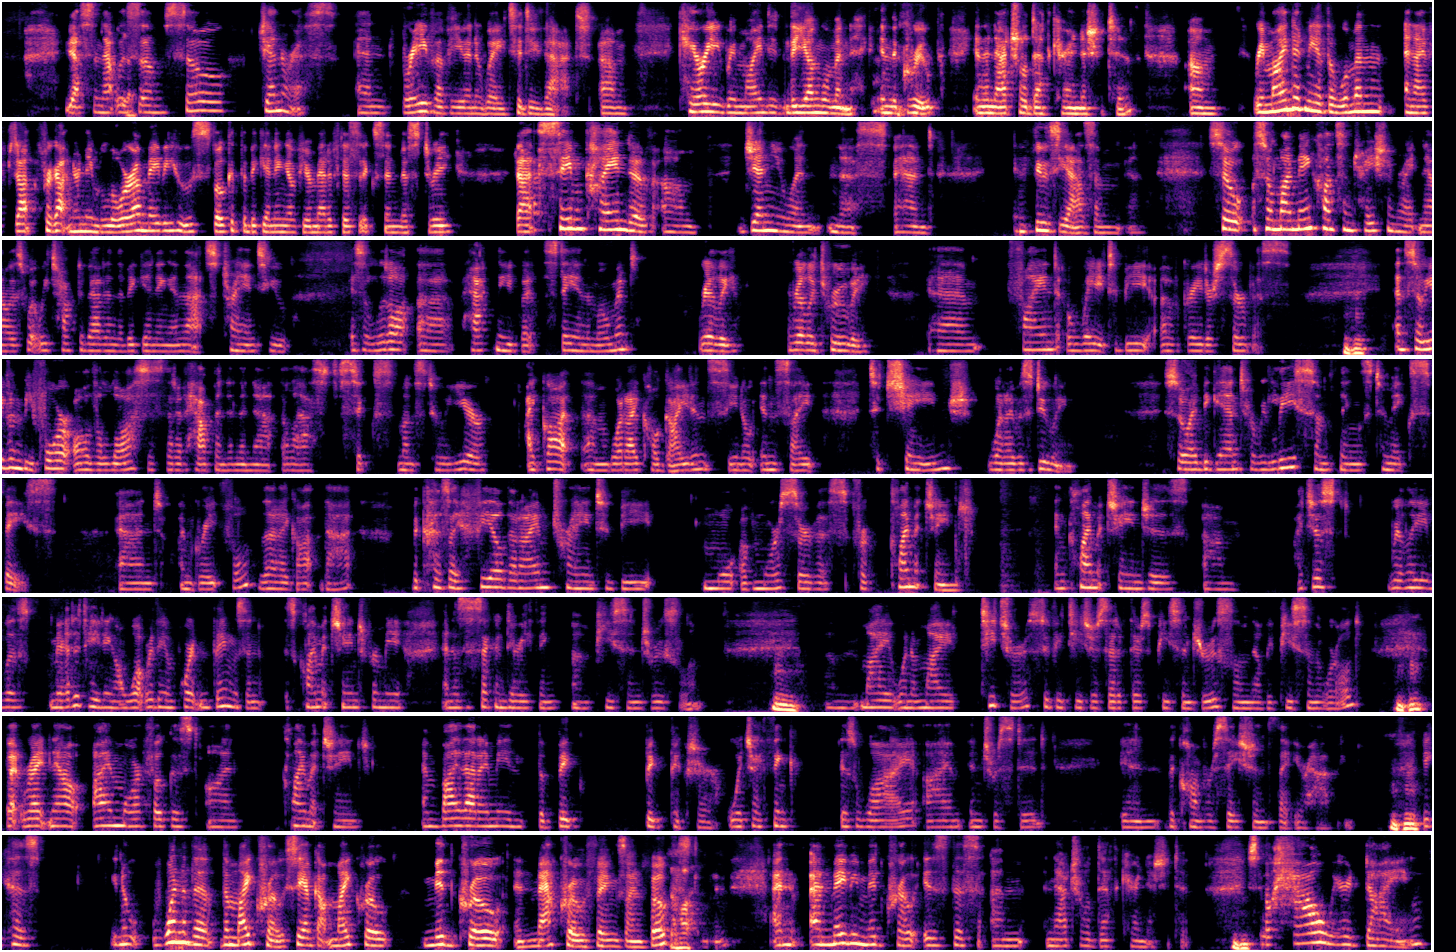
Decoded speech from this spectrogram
Yes, and that was yeah. um, so generous and brave of you in a way to do that. Um, Carrie reminded the young woman in the group in the Natural Death Care Initiative, um, reminded me of the woman, and I've forgotten her name, Laura, maybe, who spoke at the beginning of your Metaphysics and Mystery. That same kind of um, genuineness and enthusiasm. And so, so my main concentration right now is what we talked about in the beginning, and that's trying to is a little uh, hackneyed, but stay in the moment. Really really truly and find a way to be of greater service. Mm-hmm. And so, even before all the losses that have happened in the, nat- the last six months to a year, I got um, what I call guidance, you know, insight to change what I was doing. So I began to release some things to make space. And I'm grateful that I got that because I feel that I'm trying to be more of more service for climate change. And climate change is, um, I just really was meditating on what were the important things and it's climate change for me and as a secondary thing um, peace in jerusalem mm. um, my one of my teachers sufi teachers said if there's peace in jerusalem there'll be peace in the world mm-hmm. but right now i'm more focused on climate change and by that i mean the big big picture which i think is why i'm interested in the conversations that you're having mm-hmm. because you know, one of the the micro. See, I've got micro, micro, and macro things I'm focused uh-huh. on, and and maybe micro is this um, natural death care initiative. Mm-hmm. So how we're dying,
